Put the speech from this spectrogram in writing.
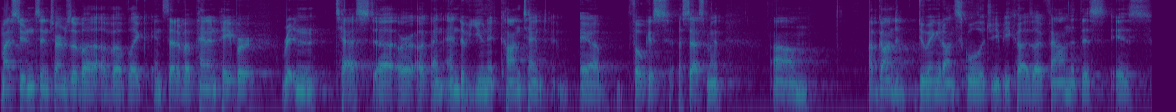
my students in terms of, a, of, of like, instead of a pen and paper written test uh, or a, an end of unit content uh, focused assessment, um, I've gone to doing it on Schoology because I've found that this is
